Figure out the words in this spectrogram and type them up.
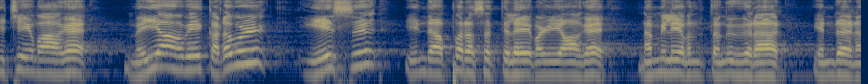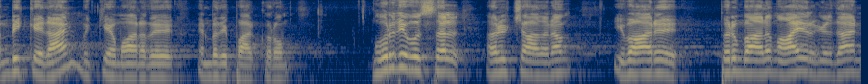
நிச்சயமாக மெய்யாகவே கடவுள் இயேசு இந்த அப்பரசத்திலே வழியாக நம்மிலே வந்து தங்குகிறார் என்ற நம்பிக்கை தான் முக்கியமானது என்பதை பார்க்கிறோம். உறுதி உசல் அருட்சாதனம் இவ்வாறு பெரும்பாலும் ஆயர்கள் தான்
